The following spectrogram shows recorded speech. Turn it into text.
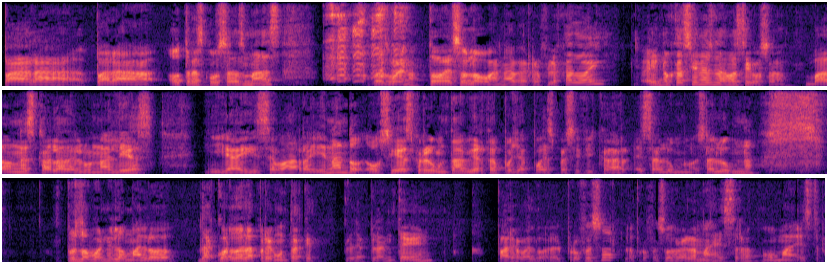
para, para otras cosas más, pues bueno, todo eso lo van a ver reflejado ahí. En ocasiones nada más digo, o sea, va a una escala del 1 al 10 y ahí se va rellenando. O si es pregunta abierta, pues ya puede especificar ese alumno o esa alumna. Pues lo bueno y lo malo, de acuerdo a la pregunta que le planteen, para evaluar al profesor, la profesora, la maestra o maestro.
